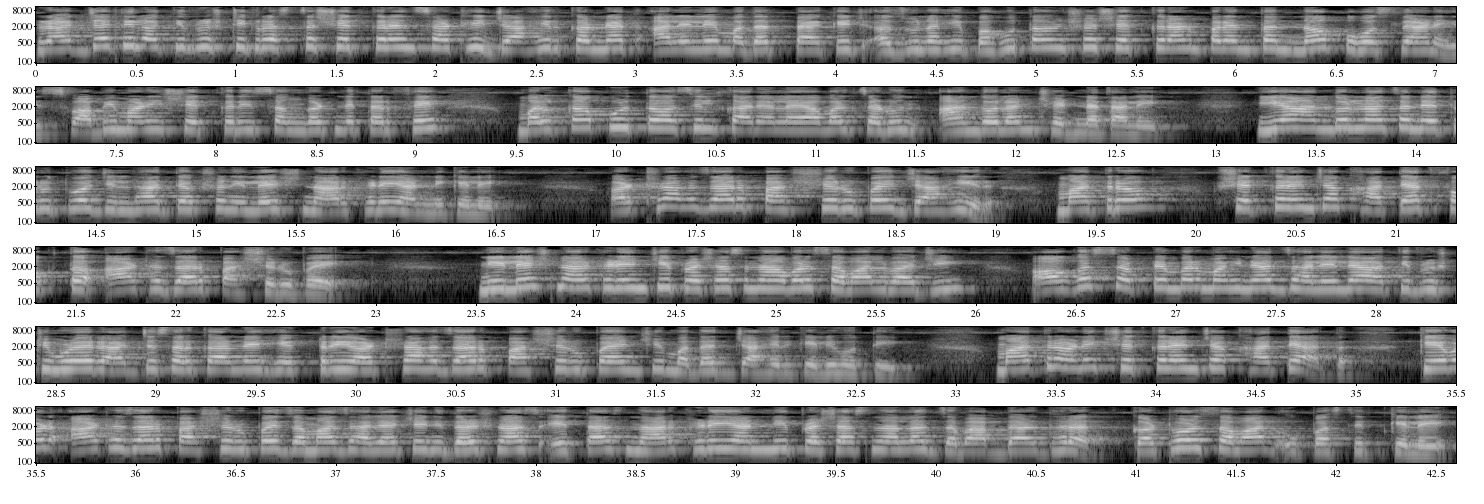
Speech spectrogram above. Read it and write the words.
राज्यातील अतिवृष्टीग्रस्त शेतकऱ्यांसाठी जाहीर करण्यात आलेले मदत पॅकेज अजूनही बहुतांश शेतकऱ्यांपर्यंत न पोहोचल्याने स्वाभिमानी शेतकरी संघटनेतर्फे मलकापूर तहसील कार्यालयावर चढून आंदोलन छेडण्यात आले. या आंदोलनाचं नेतृत्व जिल्हाध्यक्ष निलेश नारखेडे यांनी केले. अठरा हजार पाचशे रुपये जाहीर मात्र शेतकऱ्यांच्या खात्यात फक्त आठ हजार पाचशे रुपये. निलेश नारखेडेंची प्रशासनावर सवालबाजी ऑगस्ट सप्टेंबर महिन्यात झालेल्या अतिवृष्टीमुळे राज्य सरकारने हेक्टरी अठरा हजार पाचशे रुपयांची मदत जाहीर केली होती. मात्र अनेक शेतकऱ्यांच्या खात्यात केवळ आठ हजार पाचशे रुपये जमा झाल्याचे निदर्शनास येताच नारखेडे यांनी प्रशासनाला जबाबदार धरत कठोर सवाल उपस्थित केले.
